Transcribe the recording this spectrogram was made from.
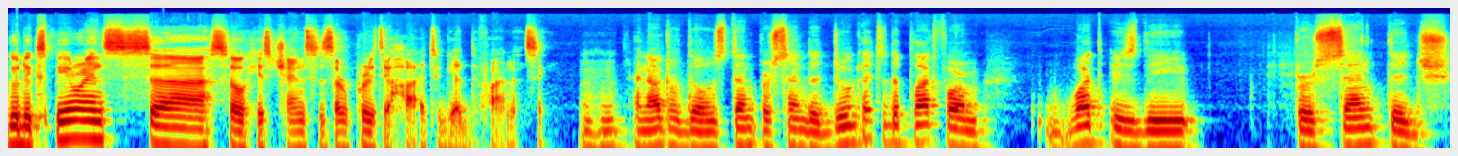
good experience, uh, so his chances are pretty high to get the financing. Mhm. And out of those 10% that do get to the platform, what is the percentage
